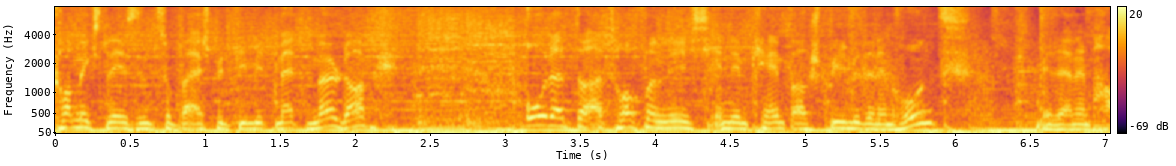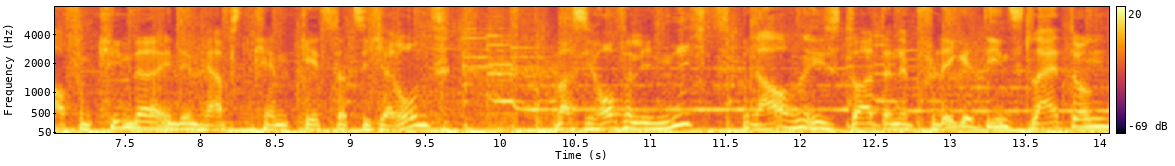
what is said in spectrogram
Comics lesen, zum Beispiel die mit Matt Murdock. Oder dort hoffentlich in dem Camp auch spielen mit einem Hund. Mit einem Haufen Kinder in dem Herbstcamp geht es dort sicher rund. Was sie hoffentlich nicht brauchen, ist dort eine Pflegedienstleitung.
